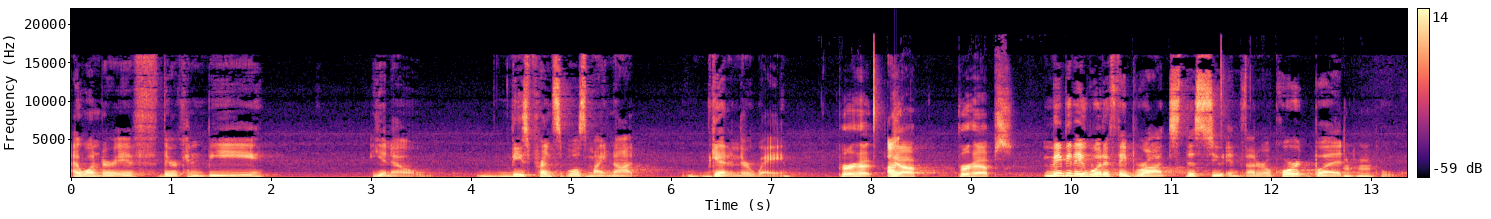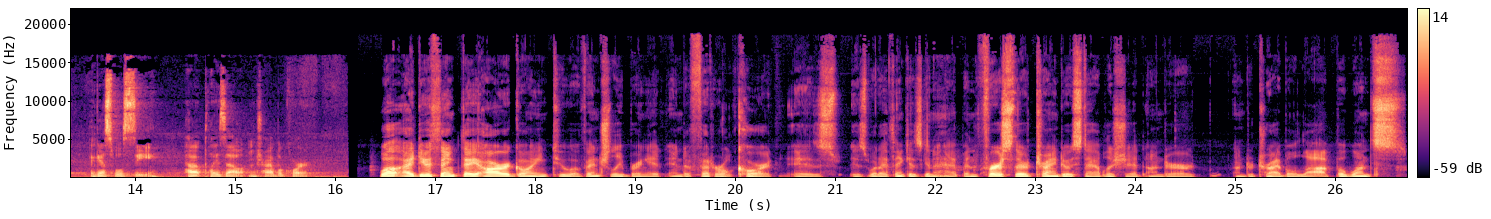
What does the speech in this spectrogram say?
I wonder if there can be you know, these principles might not get in their way. Perhaps uh, yeah, perhaps. Maybe they would if they brought this suit in federal court, but mm-hmm. I guess we'll see how it plays out in tribal court. Well, I do think they are going to eventually bring it into federal court. Is is what I think is going to happen. First, they're trying to establish it under under tribal law, but once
